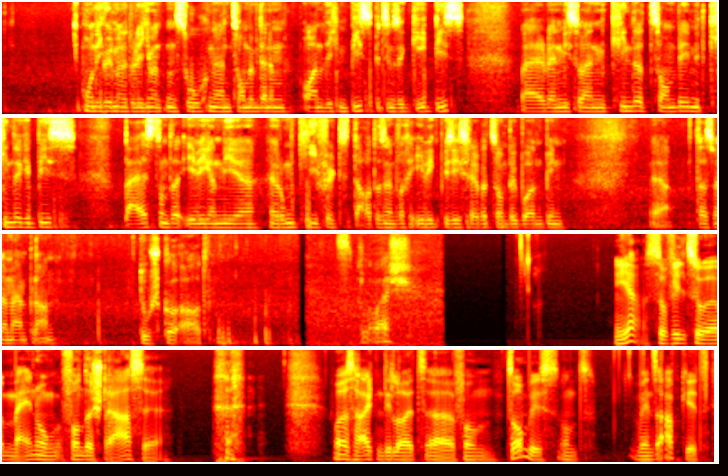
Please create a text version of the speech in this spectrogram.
Und ich würde mir natürlich jemanden suchen, einen Zombie mit einem ordentlichen Biss bzw. Gebiss, weil wenn mich so ein Kinderzombie mit Kindergebiss beißt und da ewig an mir herumkiefelt, dauert das einfach ewig, bis ich selber Zombie geworden bin. Ja, das wäre mein Plan. Duschko out. Das ist ein bisschen Arsch. Ja, so viel zur Meinung von der Straße. Was halten die Leute äh, von Zombies und wenn es abgeht?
